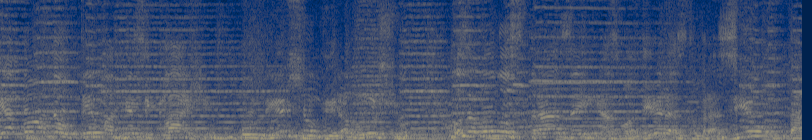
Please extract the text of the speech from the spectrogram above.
e aborda o tema reciclagem. O lixo vira luxo. Os alunos trazem as bandeiras do Brasil, da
